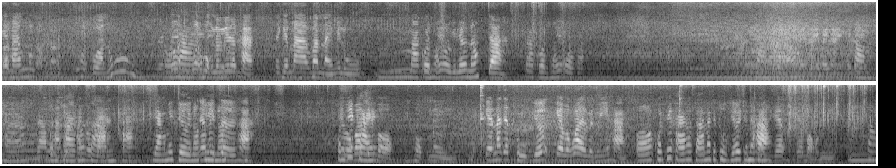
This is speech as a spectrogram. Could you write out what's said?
แกมางวดงวดก่อนนู้นอ๋องวดมางวดหกหนึ่งนี่แหละค่ะ แต่แกมาวันไหนไม่รู้อืมมาก่อนหวยออกอยู่แล้วเนาะจ้ะมาก่อนหวยออกอะตามหาตามหาตามคนหาขายข้าวสารค่ะยังไม่เจอเนาะยังพี่ไม่เนาะเจอค่ะคแกนบอที่กว่าขายแกบอกหกหนึ่งแกน่าจะถูกเยอะ แกบอกว่าแบบนี้ค่ะ อ๋อคนที่ขายข้าวสารน่าจะถูกเยอะใช่ไหมค่ะคะแกแกบอกแบบนี้อืมนั่ง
